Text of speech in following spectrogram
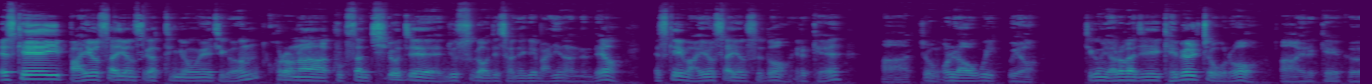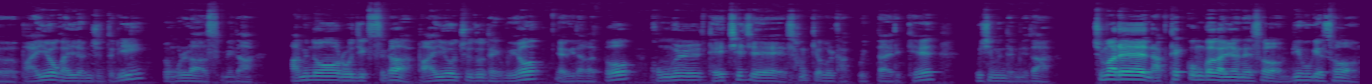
SK 바이오사이언스 같은 경우에 지금 코로나 국산 치료제 뉴스가 어제 저녁에 많이 났는데요. SK 바이오사이언스도 이렇게 아, 좀 올라오고 있고요. 지금 여러 가지 개별적으로 아, 이렇게 그 바이오 관련주들이 좀 올라왔습니다. 아미노로직스가 바이오주도 되고요. 여기다가 또 곡물 대체제 성격을 갖고 있다 이렇게 보시면 됩니다. 주말에 낙태권과 관련해서 미국에서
